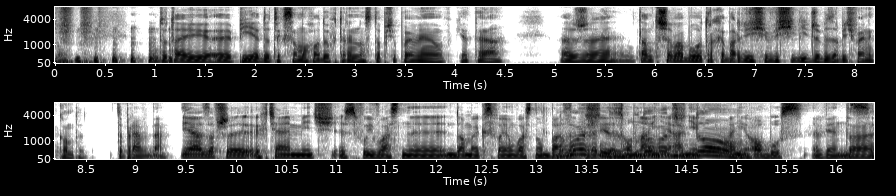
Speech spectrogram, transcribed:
Bo tutaj e, piję do tych samochodów, które non-stop się pojawiają w GTA że tam trzeba było trochę bardziej się wysilić, żeby zrobić fajny content. To prawda. Ja zawsze chciałem mieć swój własny domek, swoją własną bazę no właśnie, w Red Dead Online, a nie, a nie obóz, więc... Tak,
